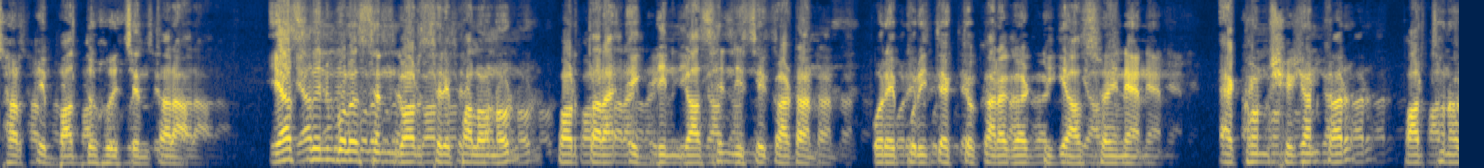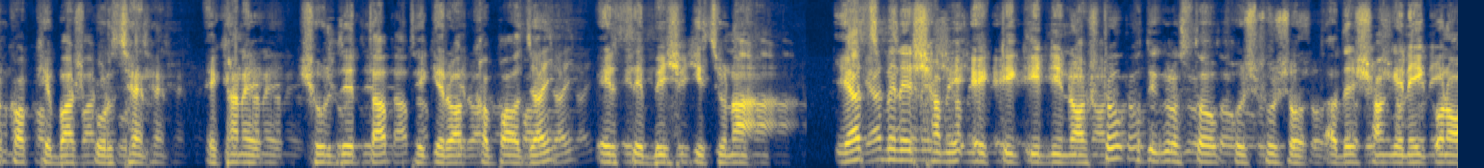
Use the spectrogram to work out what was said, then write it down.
ছাড়তে বাধ্য হয়েছেন তারা। ইয়াসমিন বলেছেন ঘর ছেড়ে পালানোর পর তারা একদিন গাছের নিচে কাটান পরে পরিত্যক্ত কারাগারটিকে আশ্রয় নেন। এখন সেখানকার প্রার্থনা কক্ষে বাস করছেন। এখানে সূর্যের তাপ থেকে রক্ষা পাওয়া যায় এর চেয়ে বেশি কিছু না। ইয়াসমিনের স্বামী একটি কিডনি নষ্ট ক্ষতিগ্রস্ত ফুসফুস তাদের সঙ্গে নেই কোনো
